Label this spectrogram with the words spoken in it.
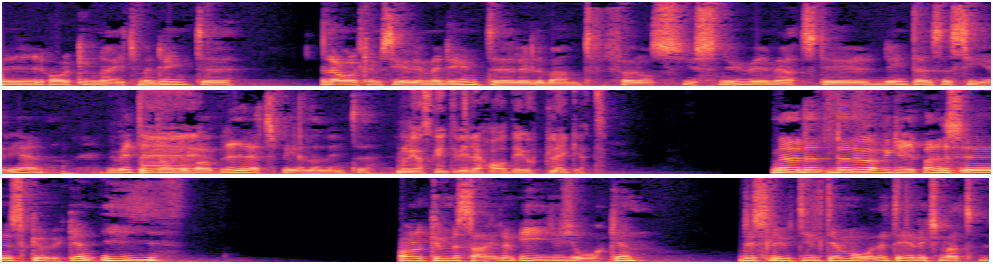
i Arkham Knight. Men det är ju inte eller Arkham-serien, men det är ju inte relevant för oss just nu i och med att det, det är inte ens en serie än. Vi vet inte om Nej. det bara blir ett spel eller inte. Men jag skulle inte vilja ha det upplägget. Men den, den övergripande eh, skurken i Arkham Asylum är ju Jokern. Det slutgiltiga målet är liksom att få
